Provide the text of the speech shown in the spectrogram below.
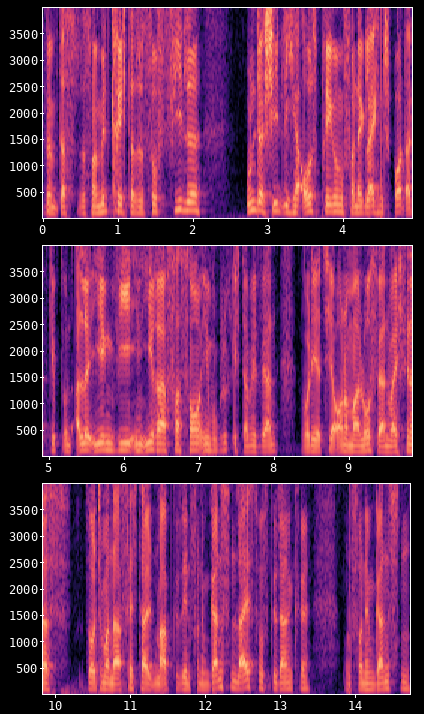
wenn, dass, dass man mitkriegt, dass es so viele unterschiedliche Ausprägungen von der gleichen Sportart gibt und alle irgendwie in ihrer Fasson irgendwo glücklich damit werden. Wollte ich jetzt hier auch nochmal loswerden, weil ich finde, das sollte man da festhalten, mal abgesehen von dem ganzen Leistungsgedanke und von dem ganzen,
